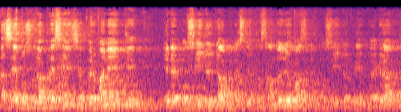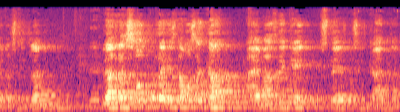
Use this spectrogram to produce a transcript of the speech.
hacemos una presencia permanente en el Hermosillo, ya me la estoy pasando yo más en el Hermosillo que en la Gran Tenochtitlán, la razón por la que estamos acá, además de que ustedes nos encantan,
